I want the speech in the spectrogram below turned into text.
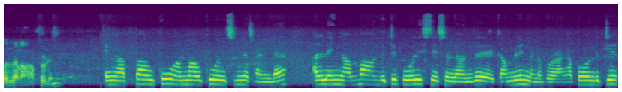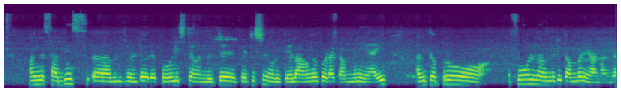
கொல்லணும் அப்படின்னு. எங்க அப்பாவுக்கும் அம்மாவுக்கும் ஒரு சின்ன சண்டை. அதுல எங்க அம்மா வந்துட்டு போலீஸ் ஸ்டேஷன்ல வந்து கம்ப்ளைண்ட் பண்ண போறாங்க. அப்போ வந்துட்டு அங்க சதீஷ் அப்படின்னு சொல்லிட்டு ஒரு போலீஸ்ட வந்துட்டு பெட்டிஷன் கொடுக்கல அவங்க கூட கம்பெனி ஆகி அதுக்கப்புறம் ஃபோனில் வந்துட்டு கம்பெனி ஆனாங்க.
